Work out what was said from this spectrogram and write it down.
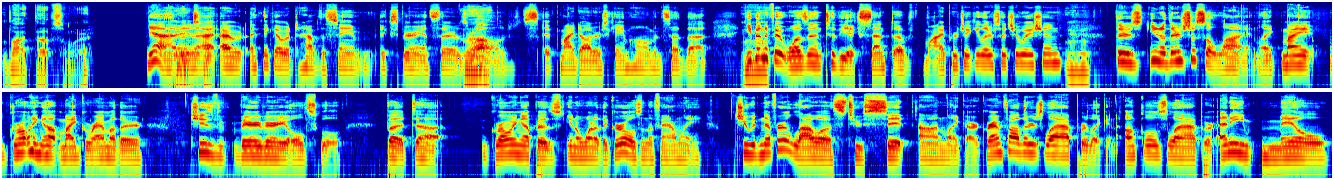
locked up somewhere. Yeah, I mean, I, I would. I think I would have the same experience there as Right. well. If my daughters came home and said that, Mm-hmm. even if it wasn't to the extent of my particular situation, Mm-hmm. There's you know there's just a line. Like my growing up, my grandmother, she's very very old school, but uh, growing up as you know one of the girls in the family, she would never allow us to sit on like our grandfather's lap or like an uncle's lap or any male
